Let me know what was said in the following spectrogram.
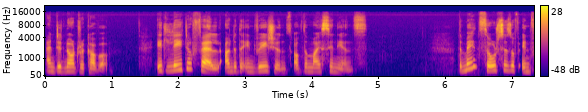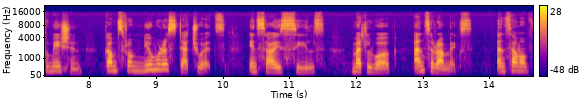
and did not recover. It later fell under the invasions of the Mycenaeans. The main sources of information comes from numerous statuettes, incised seals, metalwork, and ceramics, and some of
